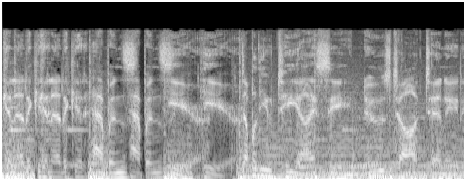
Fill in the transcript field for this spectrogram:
Connecticut, Connecticut happens happens here. Here. WTIC News Talk 1080.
